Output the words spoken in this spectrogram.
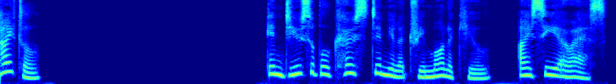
Title Inducible co-stimulatory molecule, ICOS,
